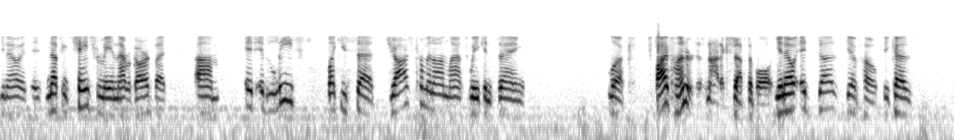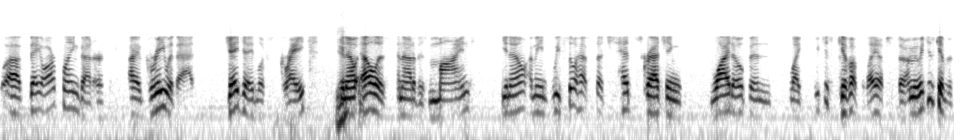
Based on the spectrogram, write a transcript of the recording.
you know, it, it, nothing's changed for me in that regard. But um, it, at least, like you said, Josh coming on last week and saying." look, 500 is not acceptable. You know, it does give hope because uh, they are playing better. I agree with that. JJ looks great. You know, El has been out of his mind. You know, I mean, we still have such head scratching, wide open. Like we just give up layups. I mean, we just give up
